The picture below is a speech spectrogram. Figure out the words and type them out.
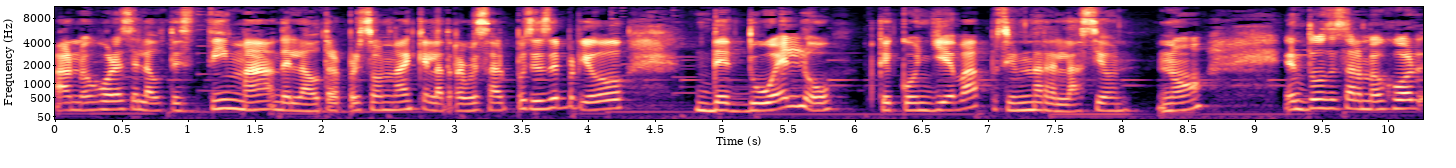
A lo mejor es el autoestima de la otra persona que al atravesar pues ese periodo de duelo que conlleva pues en una relación, ¿no? Entonces a lo mejor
